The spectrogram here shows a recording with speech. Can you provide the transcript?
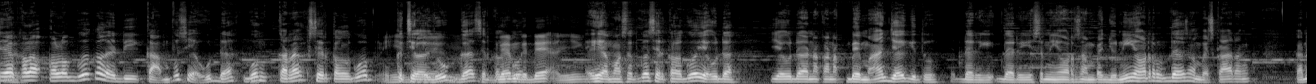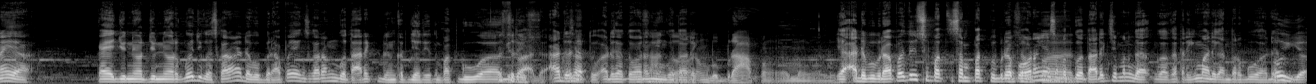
ya kalau kalau gue kalau di kampus ya udah, gue karena circle gue kecil juga, circle gue. gede anjing. Iya maksud gue circle gue ya udah ya udah anak-anak bem aja gitu. Dari dari senior sampai junior udah sampai sekarang. Karena ya kayak junior junior gue juga sekarang ada beberapa yang sekarang gue tarik dan kerja di tempat gue gitu. ada ada satu ada satu orang yang gue tarik. orang beberapa ngomong ya ada beberapa itu sempat sempat beberapa orang yang sempat gue tarik cuman nggak nggak keterima di kantor gue dan oh iya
